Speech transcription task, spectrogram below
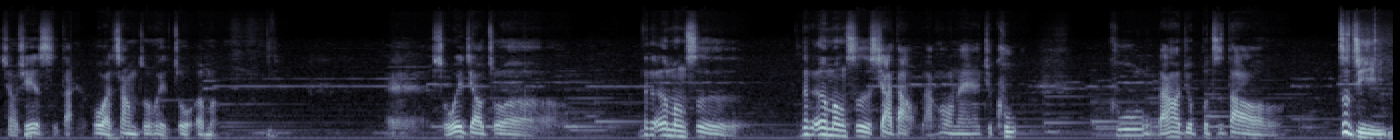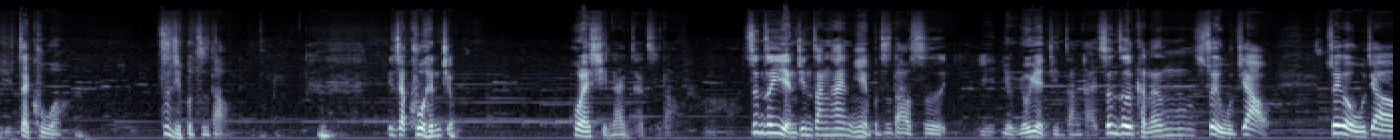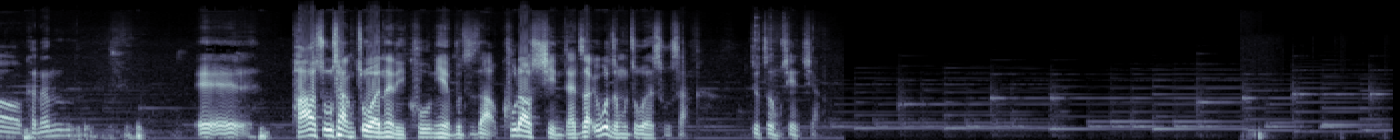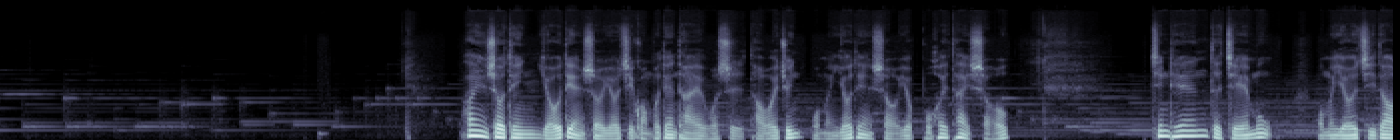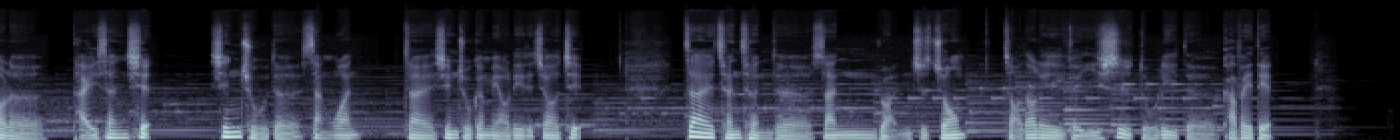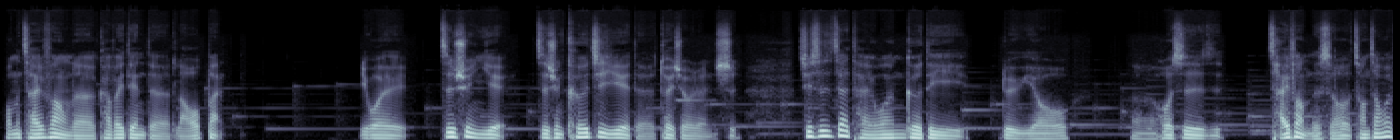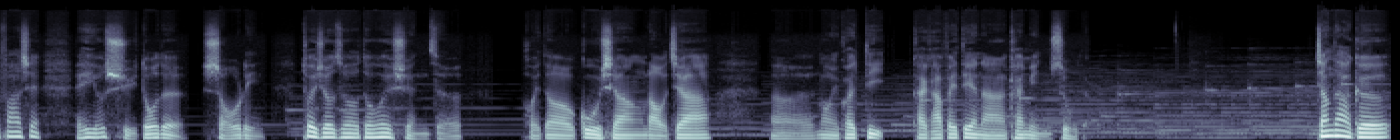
小学的时代，我晚上都会做噩梦。呃，所谓叫做那个噩梦是那个噩梦是吓到，然后呢就哭，哭，然后就不知道自己在哭哦，自己不知道，一直哭很久，后来醒来你才知道，甚至眼睛张开你也不知道是有有眼睛张开，甚至可能睡午觉，睡个午觉可能。呃，爬到树上坐在那里哭，你也不知道，哭到醒才知道，哎，我怎么坐在树上？就这种现象。欢迎收听有点熟游记广播电台，我是陶维军。我们有点熟又不会太熟。今天的节目，我们游记到了台三线新竹的三湾。在新竹跟苗栗的交界，在层层的山峦之中，找到了一个遗世独立的咖啡店。我们采访了咖啡店的老板，一位资讯业、资讯科技业的退休人士。其实，在台湾各地旅游，呃，或是采访的时候，常常会发现，哎，有许多的首领退休之后都会选择。回到故乡老家，呃，弄一块地开咖啡店啊，开民宿的。江大哥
